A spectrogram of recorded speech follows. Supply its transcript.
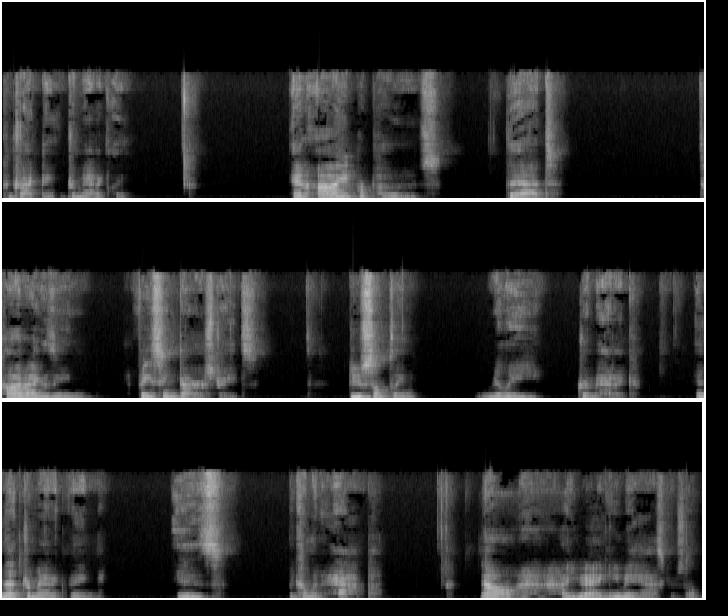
contracting dramatically. And I propose that Time Magazine, facing dire straits, do something really dramatic. And that dramatic thing is become an app. Now, how you, you may ask yourself,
